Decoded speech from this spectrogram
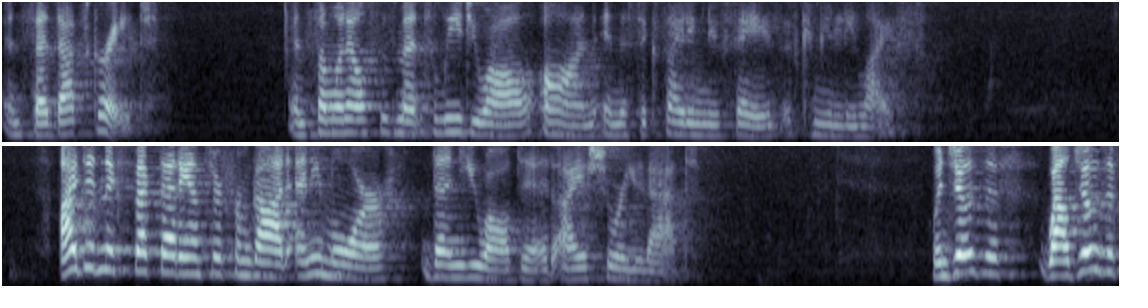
and said, That's great. And someone else is meant to lead you all on in this exciting new phase of community life. I didn't expect that answer from God any more than you all did, I assure you that. When Joseph, while Joseph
